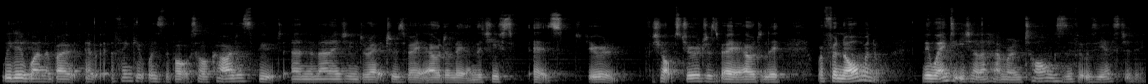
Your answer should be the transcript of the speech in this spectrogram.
we did one about, I think it was the Vauxhall car dispute, and the managing director is very elderly, and the chief uh, steward, shop steward is very elderly, were phenomenal. They went at each other hammer and tongs as if it was yesterday.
